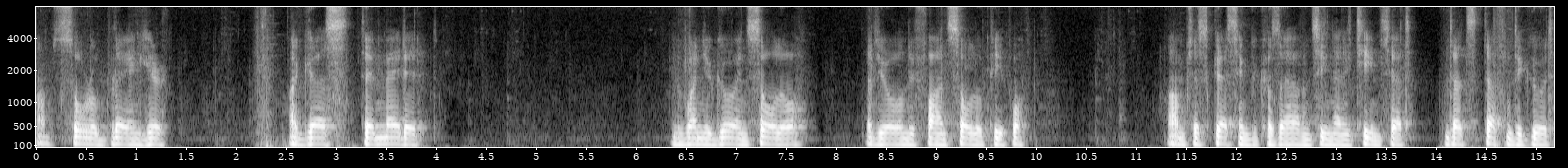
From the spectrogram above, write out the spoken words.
I'm solo playing here. I guess they made it. And when you go in solo, that you only find solo people. I'm just guessing because I haven't seen any teams yet. That's definitely good.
